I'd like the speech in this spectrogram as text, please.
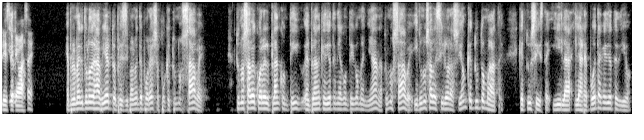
dice que va a hacer. El problema es que tú lo dejas abierto, principalmente por eso, porque tú no sabes. Tú no sabes cuál es el plan contigo, el plan que Dios tenía contigo mañana. Tú no sabes. Y tú no sabes si la oración que tú tomaste, que tú hiciste, y la, y la respuesta que Dios te dio,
